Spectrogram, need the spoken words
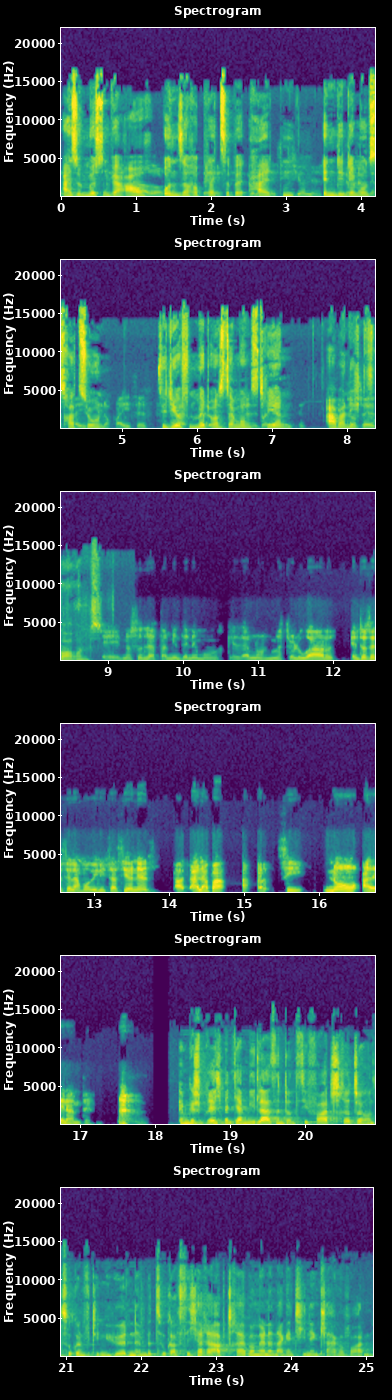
Also müssen wir auch unsere Plätze behalten in den Demonstrationen. Sie dürfen mit uns demonstrieren, aber nicht vor uns. Eh. Entonces, en las movilizaciones, a la par, sí, no adelante. Im Gespräch mit Jamila sind uns die Fortschritte und zukünftigen Hürden in Bezug auf sichere Abtreibungen in Argentinien klar geworden.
